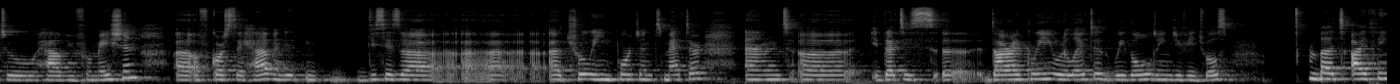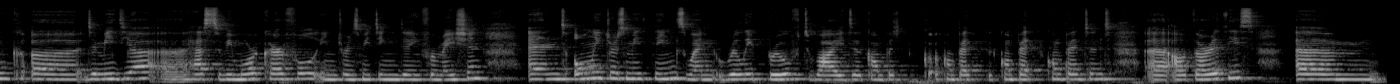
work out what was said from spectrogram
to have information. Uh, of course, they have, and it, this is a, a, a, truly important matter, and uh, that is uh, directly related with all the individuals. But I think uh, the media uh, has to be more careful in transmitting the information and only transmit things when really proved by the compet compet compet competent uh, authorities. Um,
